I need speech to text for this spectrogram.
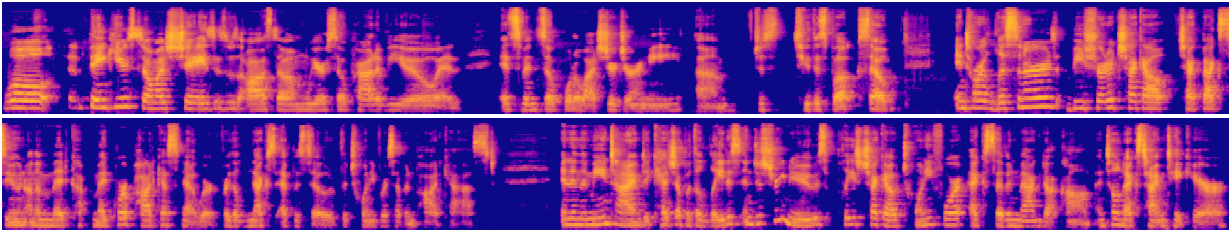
Well, thank you so much, Chace. This was awesome. We are so proud of you. And it's been so cool to watch your journey um, just to this book. So, and to our listeners, be sure to check out, check back soon on the Med, MedQor Podcast Network for the next episode of the 24 7 podcast. And in the meantime, to catch up with the latest industry news, please check out 24x7mag.com. Until next time, take care.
